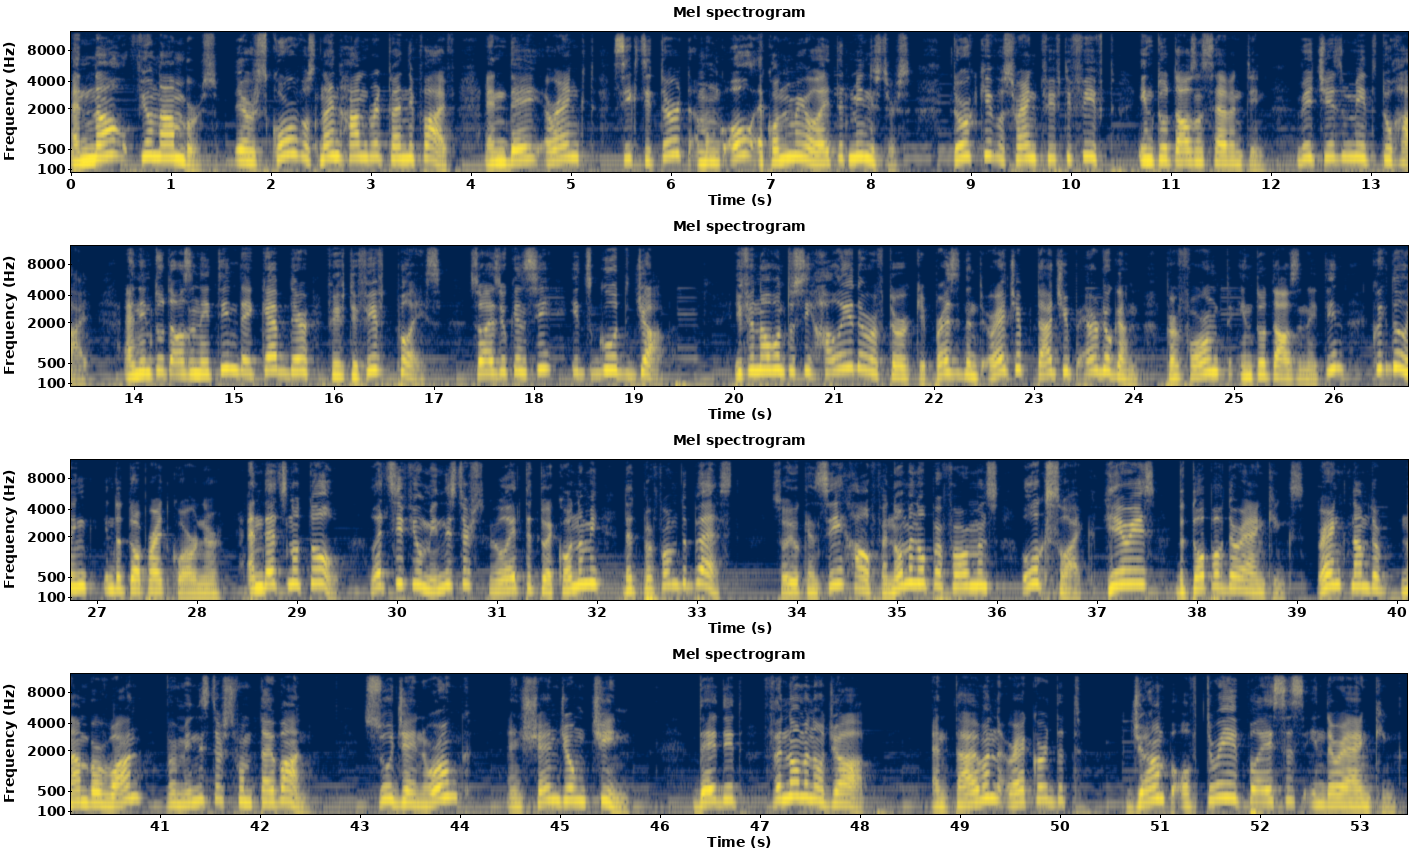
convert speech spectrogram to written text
And now few numbers. Their score was 925 and they ranked 63rd among all economy related ministers. Turkey was ranked 55th in 2017, which is mid to high, and in 2018 they kept their 55th place. So as you can see, it's good job. If you now want to see how leader of Turkey, President Recep Tayyip Erdogan, performed in 2018, click the link in the top right corner. And that's not all. Let's see few ministers related to economy that performed the best, so you can see how phenomenal performance looks like. Here is the top of the rankings. Ranked number, number 1 were ministers from Taiwan, Su Jain-rong and Shen Jong-chin. They did phenomenal job and Taiwan recorded jump of 3 places in the ranking.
